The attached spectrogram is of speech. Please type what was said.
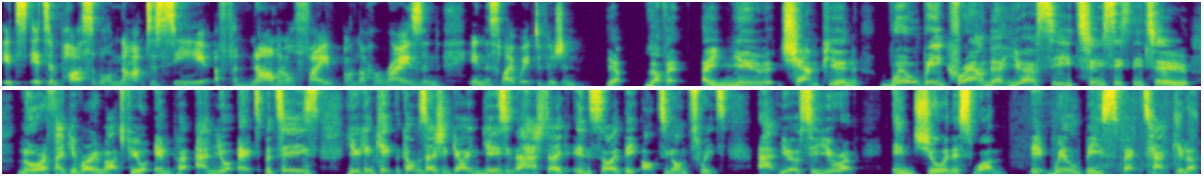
it's it's impossible not to see a phenomenal fight on the horizon in this lightweight division. Yep, love it. A new champion will be crowned at UFC 262. Laura, thank you very much for your input and your expertise. You can keep the conversation going using the hashtag inside the octagon tweets at UFC Europe. Enjoy this one. It will be spectacular,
